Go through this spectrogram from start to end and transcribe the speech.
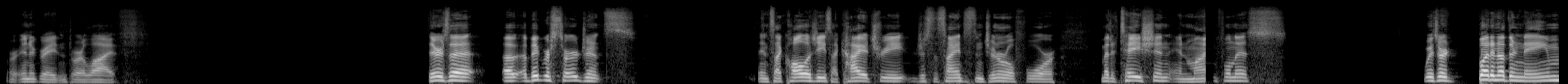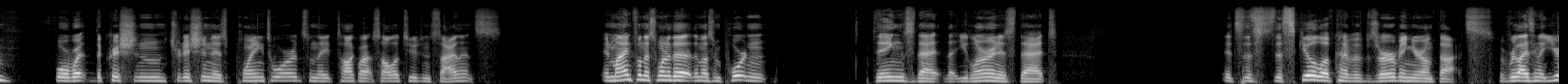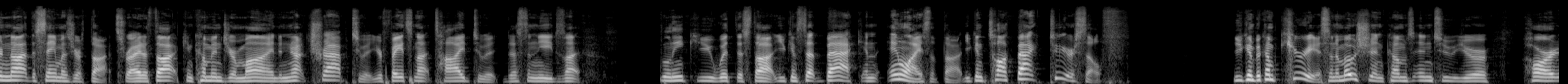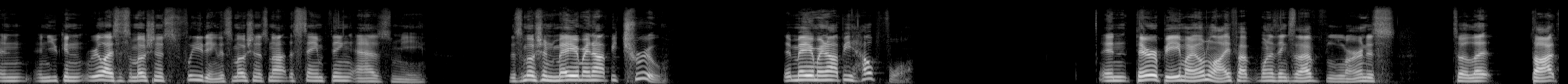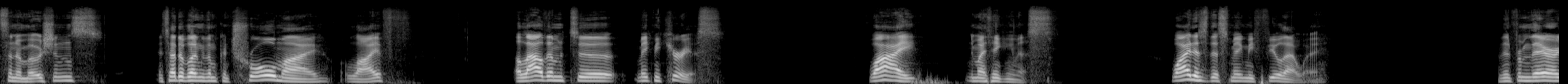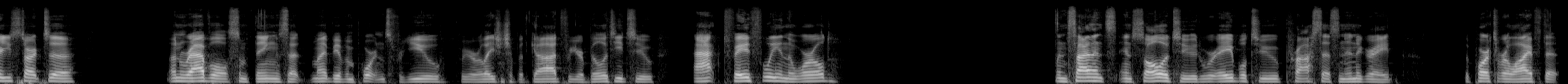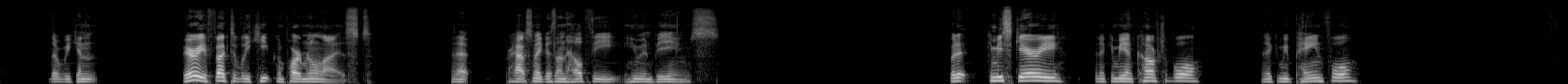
or integrate into our life. There's a, a, a big resurgence in psychology, psychiatry, just the sciences in general for meditation and mindfulness, which are but another name for what the Christian tradition is pointing towards when they talk about solitude and silence. In mindfulness, one of the, the most important things that, that you learn is that it's this, the skill of kind of observing your own thoughts, of realizing that you're not the same as your thoughts, right? A thought can come into your mind and you're not trapped to it. Your fate's not tied to it. Destiny does not link you with this thought. You can step back and analyze the thought. You can talk back to yourself. You can become curious. An emotion comes into your heart, and, and you can realize this emotion is fleeting. This emotion is not the same thing as me. This emotion may or may not be true, it may or may not be helpful. In therapy, my own life, I've, one of the things that I've learned is to let thoughts and emotions, instead of letting them control my life, allow them to make me curious. Why am I thinking this? Why does this make me feel that way? And then from there, you start to unravel some things that might be of importance for you, for your relationship with God, for your ability to act faithfully in the world. In silence and solitude, we're able to process and integrate the parts of our life that, that we can very effectively keep compartmentalized and that perhaps make us unhealthy human beings. But it can be scary and it can be uncomfortable and it can be painful.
